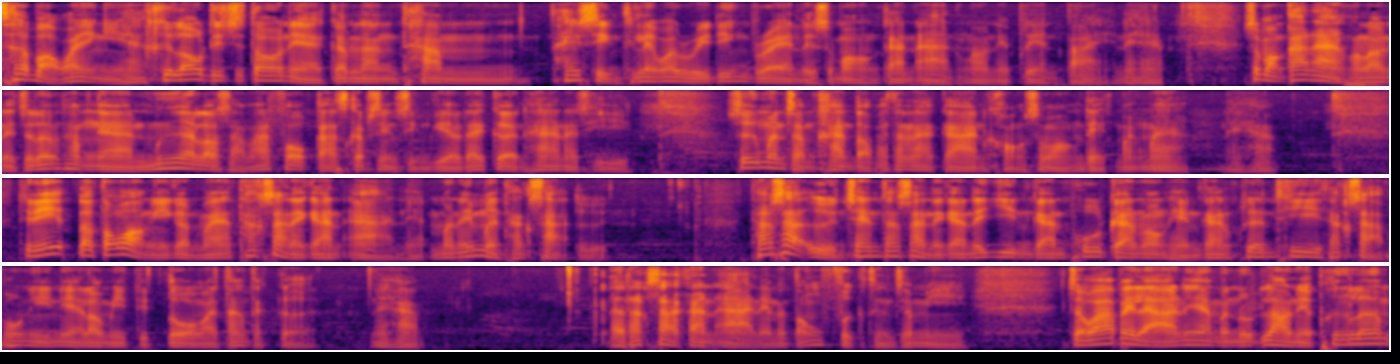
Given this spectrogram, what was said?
เธอบอกว่าอย่างนี้ฮะ คือโลกดิจิทัลเนี่ยกำลังทำให้สิ่งที่เรียกว่า reading brain หรือสมองการอ่านของเราเนี่ยเปลี่ยนไปนะฮะ สมองการอ่านของเราเนี่ยจะเริ่มทำงานเมื่อเราสามารถโฟกัสกับสิ่งสิ่งเดียวได้เกิน 5 นาที ซึ่งมันสำคัญต่อพัฒนาการของสมองเด็กมากๆนะครับ ทีนี้เราต้องบอกอย่างนี้ก่อนว่าทักษะในการอ่านเนี่ยมันไม่เหมือนทักษะอื่น ทักษะอื่นเช่น ทักษะในการได้ยิน การพูด การมองเห็น การเคลื่อนที่ ทักษะพวกนี้เนี่ยเรามีติดตัวมาตั้งแต่เกิดนะครับ แต่ทักษะการอ่านเนี่ยมันต้องฝึกถึงจะมี จะว่าไปแล้วเนี่ยมนุษย์เราเนี่ยเพิ่งเริ่ม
